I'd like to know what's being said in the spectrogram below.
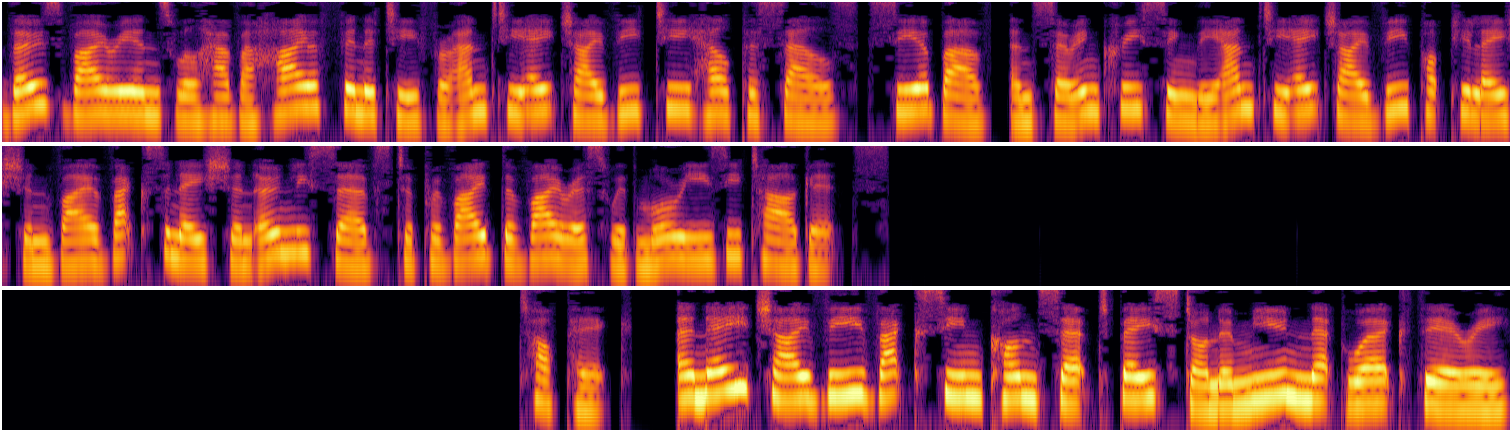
those virions will have a high affinity for anti-HIV T helper cells see above, and so increasing the anti-HIV population via vaccination only serves to provide the virus with more easy targets. An HIV vaccine concept based on immune network theory.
